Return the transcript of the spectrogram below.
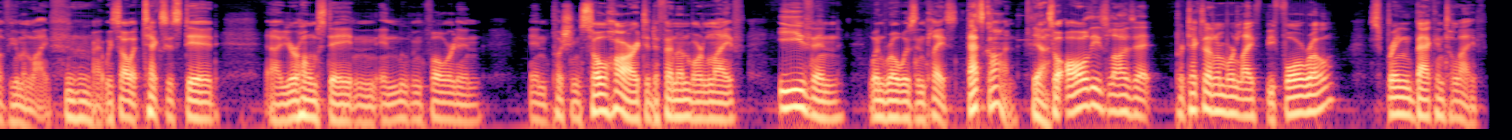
of human life. Mm-hmm. Right? We saw what Texas did, uh, your home state, in, in moving forward in in pushing so hard to defend unborn life, even when Roe was in place. That's gone. Yeah. So all these laws that protected unborn life before Roe spring back into life.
